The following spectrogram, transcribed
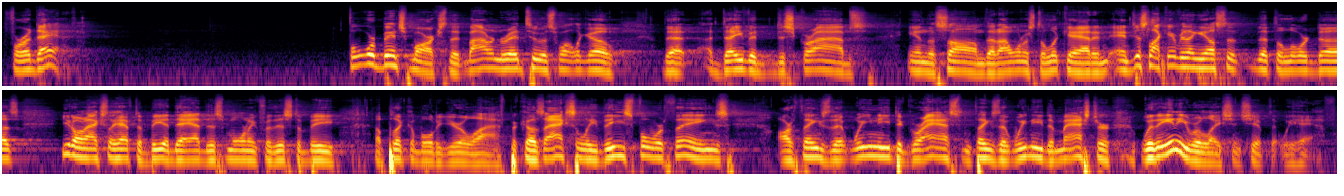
for a dad. Four benchmarks that Byron read to us a while ago that uh, David describes in the psalm that I want us to look at. And, and just like everything else that, that the Lord does, you don't actually have to be a dad this morning for this to be applicable to your life because actually these four things are things that we need to grasp and things that we need to master with any relationship that we have.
